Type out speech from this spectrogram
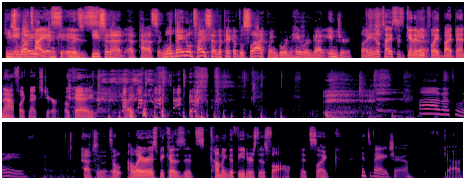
He's Daniel white Theis and, and is is- decent at, at passing. Well, Daniel Theis had to pick up the slack when Gordon Hayward got injured. Like, Daniel Theis is going to yeah. be played by Ben Affleck next year, okay? Like Oh, that's hilarious. Absolutely. it's hilarious because it's coming to theaters this fall. It's like It's very true. god.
